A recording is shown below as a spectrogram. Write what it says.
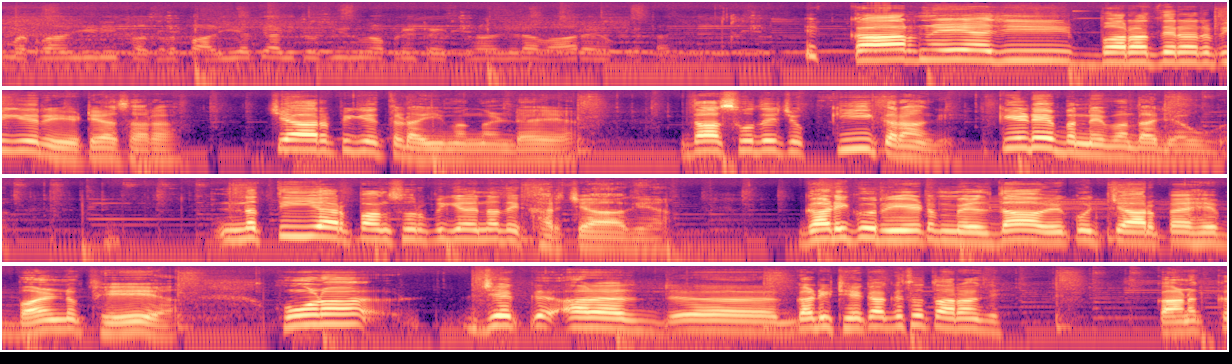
ਮਟਰਾਂ ਦੀ ਜਿਹੜੀ ਫਸਲ ਪਾਲੀ ਆ ਤੇ ਅੱਜ ਤੁਸੀਂ ਇਹਨੂੰ ਆਪਣੇ ਟਰੈਕਟਰ ਨਾਲ ਜਿਹੜਾ ਵਾਹ ਰਹੇ ਹੋ ਖੇਤਾਂ 'ਚ ਇਹ ਕਾਰਨ ਇਹ ਆ ਜੀ 12 13 ਰੁਪਏ ਰੇਟ ਆ ਸਾਰਾ। 4 ਰੁਪਏ ਤੜਾਈ ਮੰਗਣ ਡਏ ਆ। ਦੱਸ ਉਹਦੇ ਚੋਂ ਕੀ ਕਰਾਂਗੇ? ਕਿਹੜੇ ਬੰਨੇ ਬੰਦਾ ਜਾਊਗਾ? 29500 ਰੁਪਏ ਇਹਨਾਂ ਦੇ ਖਰਚਾ ਆ ਗਿਆ। ਗਾੜੀ ਕੋਈ ਰੇਟ ਮਿਲਦਾ ਹੋਵੇ ਕੋਈ 4 ਪੈਸੇ ਬਣਨ ਫੇ ਆ। ਹੁਣ ਜੇ ਗਾੜੀ ਠੇਕਾ ਕਿੱਥੋਂ ਤਾਰਾਂਗੇ? ਕਣਕ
